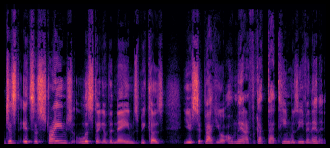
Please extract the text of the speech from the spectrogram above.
just it's a strange listing of the names because you sit back and go, oh man, I forgot that team was even in it.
